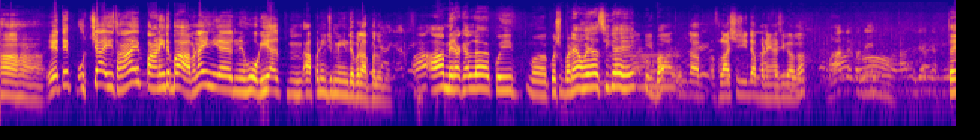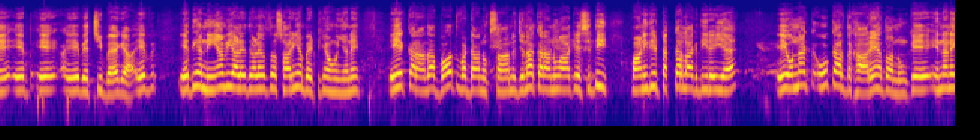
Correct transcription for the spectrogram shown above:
ਹਾਂ ਹਾਂ ਇਹ ਤੇ ਉੱਚਾ ਹੀ ਥਾਂ ਇਹ ਪਾਣੀ ਦੇ ਭਾਵਨਾ ਹੀ ਨਹੀਂ- ਅਹ ਹੋ ਗਈ ਆ, ਆਪਣੀ ਜ਼ਮੀਨ ਦੇ ਬਰਾਬਰ। ਉਹਦੇ ਆ ਆ ਮੇਰਾ ਖਿਆਲ ਕੋਈ ਕੁਝ ਬਣਿਆ ਹੋਇਆ ਸੀਗਾ ਇਹ? ਕੋਈ ਬਾ- ਬਾਥਰੂਮ ਦਾ ਫਲਸ਼ ਜੀ ਦਾ ਬਣਿਆ ਸੀਗਾ ਉਹਦਾ। ਤੇ ਇਹ ਇਹ ਇਹ ਵਿੱਚ ਹੀ ਬਹਿ ਗਿਆ। ਇਹ ਇਹਦੀਆਂ ਨੀਆਂ ਵੀ ਆਲੇ ਦੁਆਲੇ ਤੋਂ ਸਾਰੀਆਂ ਬੈਠੀਆਂ ਹੋਈਆਂ ਨੇ। ਇਹ ਘਰਾਂ ਦਾ ਬਹੁਤ ਵੱਡਾ ਨੁਕਸਾਨ ਜਿਨ੍ਹਾਂ ਘਰਾਂ ਨੂੰ ਆ ਕੇ ਸਿੱਧੀ ਪਾਣੀ ਦੀ ਟੱਕਰ ਲੱਗਦੀ ਰਹੀ ਹੈ। ਇਹ ਉਹਨਾਂ ਉਹ ਘਰ ਦਿਖਾ ਰਹੇ ਆ ਤੁਹਾਨੂੰ ਕਿ ਇਹਨਾਂ ਨੇ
